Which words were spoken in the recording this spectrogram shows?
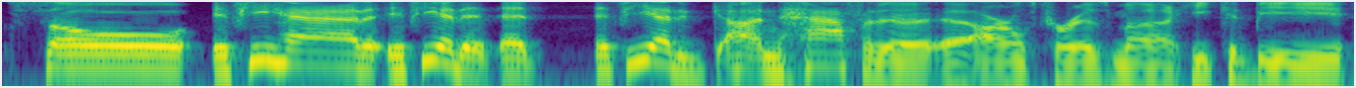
So if he had, if he had, at, if he had gotten half of the uh, Arnold's charisma, he could be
